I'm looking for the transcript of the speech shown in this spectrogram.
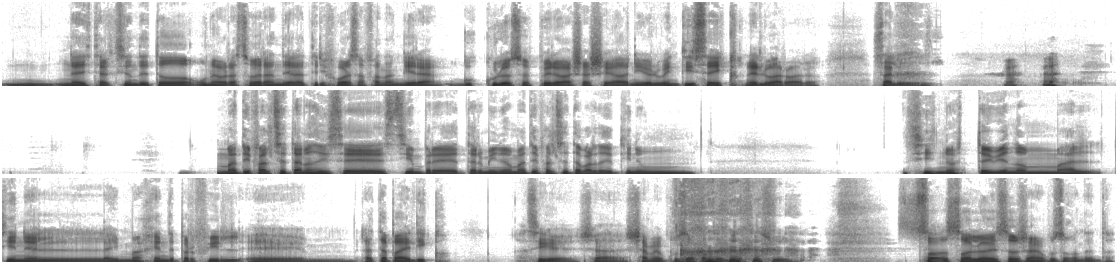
una distracción de todo. Un abrazo grande a la Trifuerza Fandanguera. Gusculoso espero haya llegado a nivel 26 con el bárbaro. Saludos. Mati Falseta nos dice, siempre termino, Mati Falseta aparte que tiene un, si no estoy viendo mal, tiene el- la imagen de perfil, eh, la tapa del ICO. Así que ya, ya me puso contento. So- solo eso ya me puso contento.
